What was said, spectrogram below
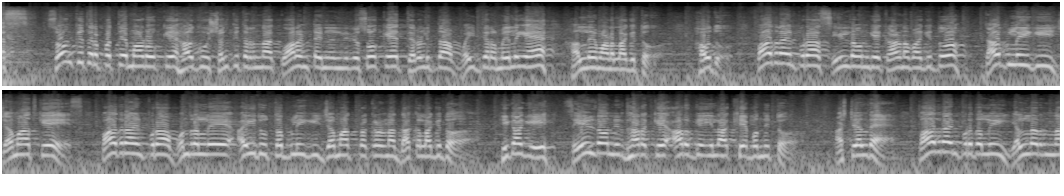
ಎಸ್ ಸೋಂಕಿತರ ಪತ್ತೆ ಮಾಡೋಕೆ ಹಾಗೂ ಶಂಕಿತರನ್ನ ಕ್ವಾರಂಟೈನ್ನಲ್ಲಿರಿಸೋಕೆ ತೆರಳಿದ್ದ ವೈದ್ಯರ ಮೇಲೆಯೇ ಹಲ್ಲೆ ಮಾಡಲಾಗಿತ್ತು. ಹೌದು, ಪಾದರಾಯನ್ಪುರ ಸೀಲ್ ಡೌನ್ಗೆ ಕಾರಣವಾಗಿದ್ದು ತಬ್ಲೀಗಿ ಜಮಾತ್ ಕೇಸ್. ಪಾದರಾಯನ್ಪುರ ಒಂದರಲ್ಲೇ ಐದು ತಬ್ಲೀಗಿ ಜಮಾತ್ ಪ್ರಕರಣ ದಾಖಲಾಗಿದ್ದು, ಹೀಗಾಗಿ ಸೀಲ್ ಡೌನ್ ನಿರ್ಧಾರಕ್ಕೆ ಆರೋಗ್ಯ ಇಲಾಖೆ ಬಂದಿತ್ತು. ಅಷ್ಟೇ ಅಲ್ಲದೆ, ಪಾದರಾಯನ್ಪುರದಲ್ಲಿ ಎಲ್ಲರನ್ನ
